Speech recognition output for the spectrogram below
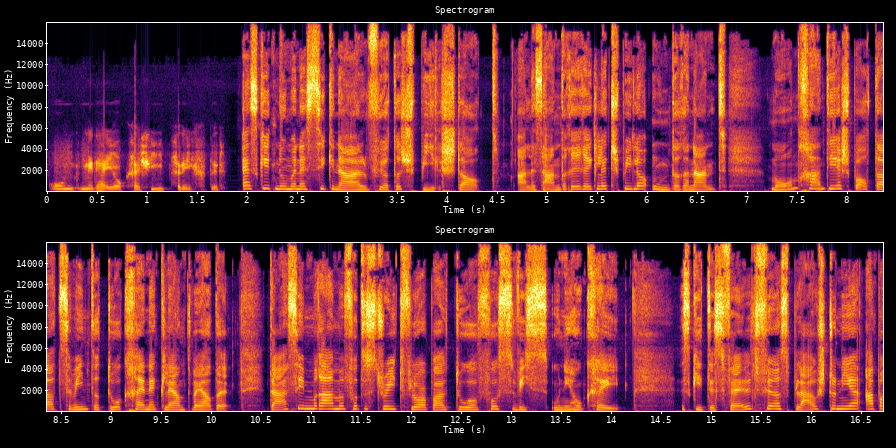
Und wir haben auch keinen Schiedsrichter. Es gibt nur ein Signal für den Spielstart. Alles andere regeln die Spieler untereinander. Morgen kann die Sportart zur Wintertour kennengelernt werden. Das im Rahmen der Street Floorball Tour von Swiss Unihockey. Es gibt ein Feld für ein Blausturnier, aber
